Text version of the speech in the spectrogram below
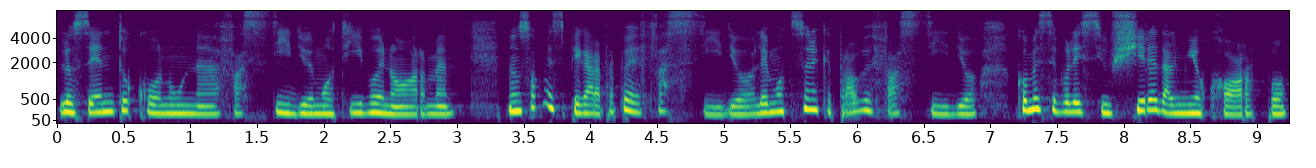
Lo sento con un fastidio emotivo enorme. Non so come spiegare, proprio è fastidio. L'emozione che provo è fastidio, come se volessi uscire dal mio corpo,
